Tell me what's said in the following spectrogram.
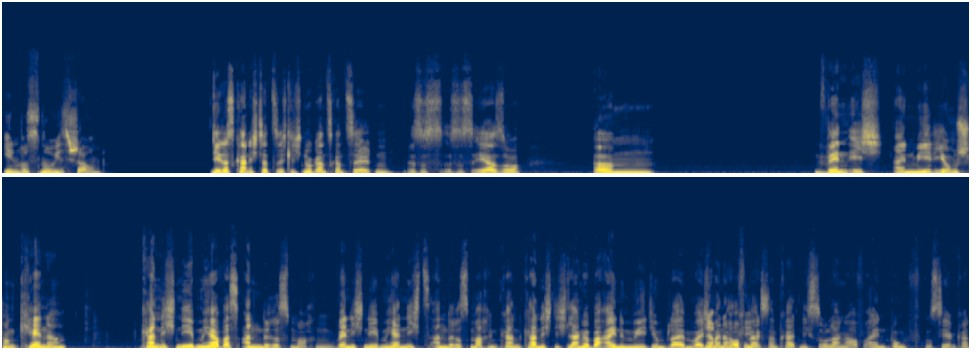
irgendwas Neues schauen? Nee, das kann ich tatsächlich nur ganz, ganz selten. Es ist, es ist eher so, ähm, wenn ich ein Medium schon kenne, kann ich nebenher was anderes machen. Wenn ich nebenher nichts anderes machen kann, kann ich nicht lange bei einem Medium bleiben, weil ich Ja, meine okay. Aufmerksamkeit nicht so lange auf einen Punkt fokussieren kann.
